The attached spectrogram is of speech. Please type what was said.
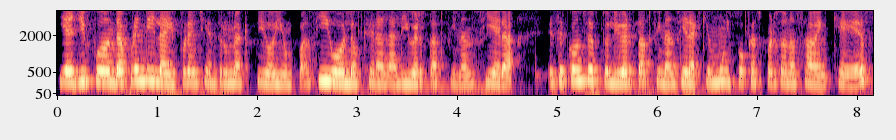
Y allí fue donde aprendí la diferencia entre un activo y un pasivo, lo que era la libertad financiera, ese concepto de libertad financiera que muy pocas personas saben qué es.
